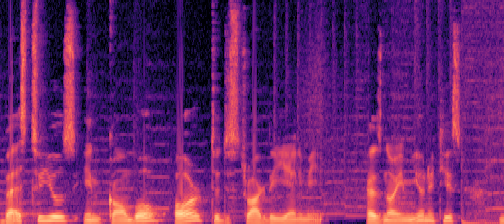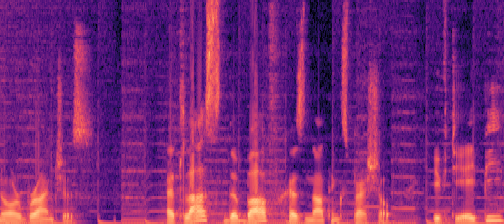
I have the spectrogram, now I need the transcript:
Best to use in combo or to distract the enemy. Has no immunities nor branches. At last, the buff has nothing special, 50 AP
